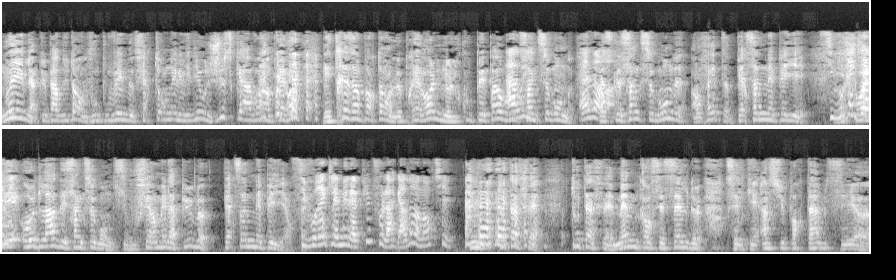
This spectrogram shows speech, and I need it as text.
Oui, la plupart du temps, vous pouvez faire tourner les vidéos jusqu'à avoir un pré-roll. et très important, le pré-roll, ne le coupez pas au bout ah de 5 secondes. Ah Parce que 5 secondes, en fait, personne n'est payé. Si vous Il faut aller au-delà des 5 secondes. Si vous fermez la pub, personne n'est payé. Si vous réclamez la pub, il faut la regarder en entier. Mm, tout à fait, tout à fait. Même quand c'est celle de, celle qui est insupportable, c'est euh,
